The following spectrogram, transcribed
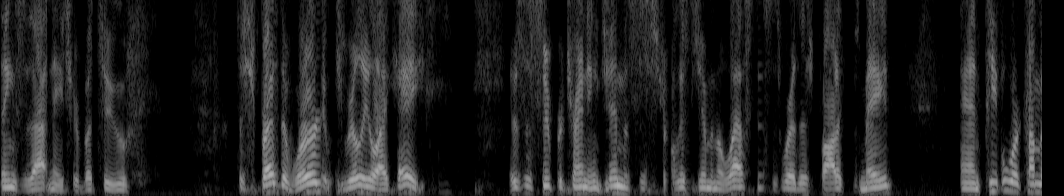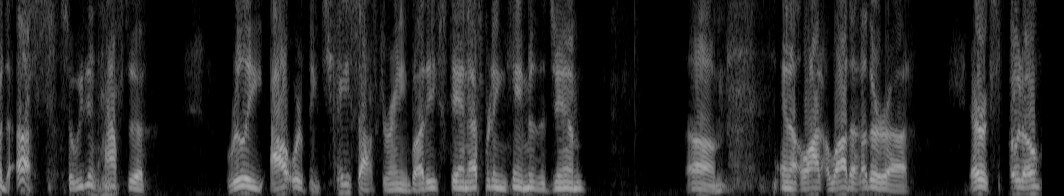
things of that nature. But to to spread the word, it was really like, hey, this is a super training gym. This is the strongest gym in the West. This is where this product was made. And people were coming to us. So we didn't have to really outwardly chase after anybody. Stan Efferding came to the gym. Um, and a lot, a lot of other, uh, Eric Spoto.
